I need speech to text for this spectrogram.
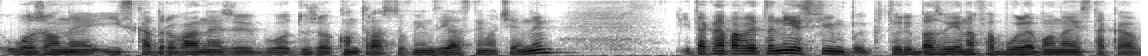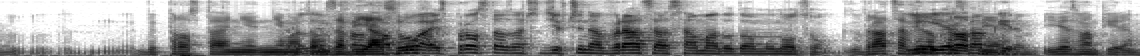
ułożone i skadrowane, żeby było dużo kontrastów między jasnym a ciemnym. I tak naprawdę to nie jest film, który bazuje na fabule, bo ona jest taka jakby prosta, nie, nie ma tam zawijasów. Fabuła jest prosta, znaczy dziewczyna wraca sama do domu nocą. Wraca I jest wielokrotnie wampirem. i jest wampirem.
